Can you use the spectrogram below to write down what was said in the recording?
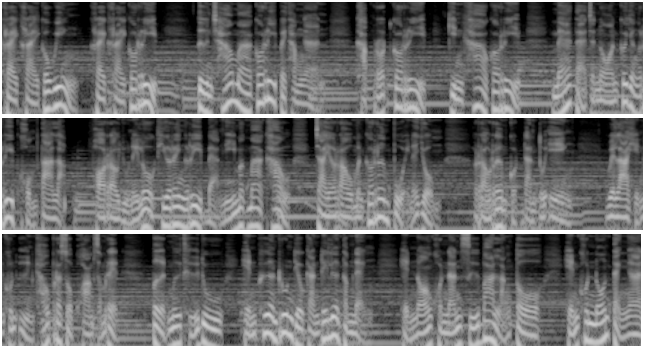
ใครๆก็วิ่ง ใครๆก็รีบ ตื่นเช้ามาก็รีบไปทำงาน ขับรถก็รีบ กินข้าวก็รีบ แม้แต่จะนอนก็ยังรีบข่มตาหลับ พอเราอยู่ในโลกที่เร่งรีบแบบนี้มากๆเข้า ใจเรามันก็เริ่มป่วยนะโยม เราเริ่มกดดันตัวเอง เวลาเห็นคนอื่นเขาประสบความสำเร็จ เปิดมือถือดู เห็นเพื่อนรุ่นเดียวกันได้เลื่อนตำแหน่ง เห็นน้องคนนั้นซื้อบ้านหลังโต เห็นคนโน้นแต่งงาน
